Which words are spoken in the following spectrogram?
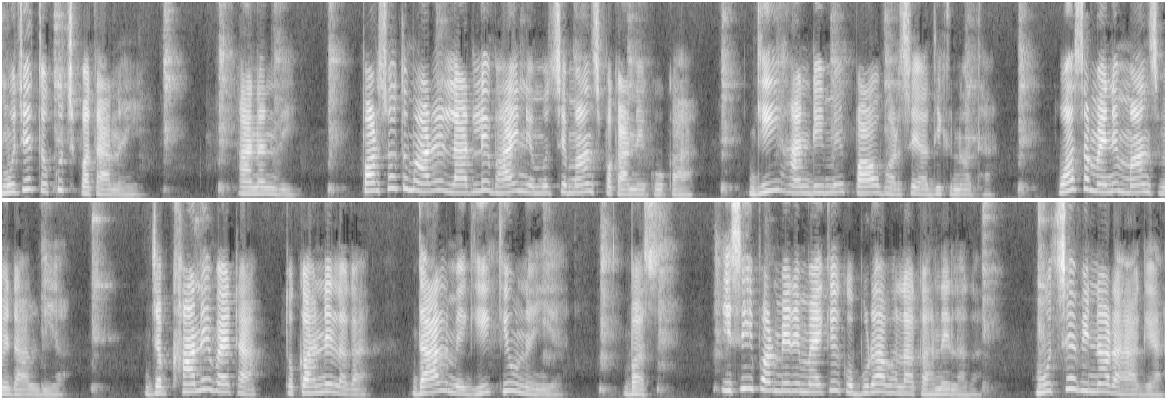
मुझे तो कुछ पता नहीं। आनंदी, परसों तुम्हारे लाडले भाई ने मुझसे मांस पकाने को कहा। घी हांडी में पाव भर से अधिक न था। वह सब मैंने मांस में डाल दिया। जब खाने बैठा तो कहने लगा, दाल में घी क्यों नहीं है? बस, इसी पर मेरे मैके को बुरा भला कहने लगा। मुझसे भी न रहा गया।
